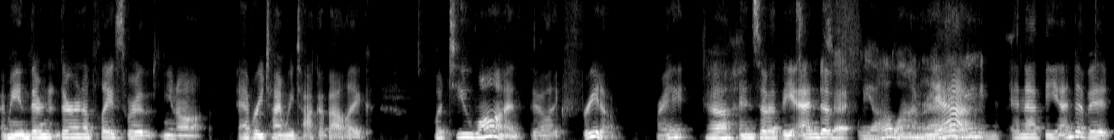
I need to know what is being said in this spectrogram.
I mean they're they're in a place where you know every time we talk about like what do you want? They're like freedom right? Yeah. And so at the end of we all want right? yeah. And at the end of it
